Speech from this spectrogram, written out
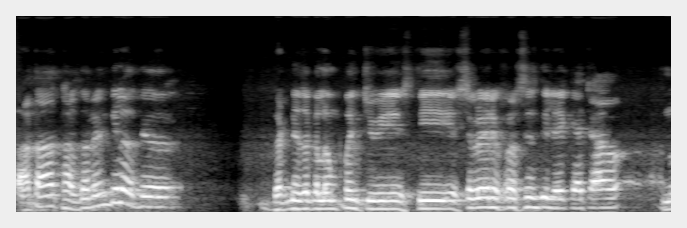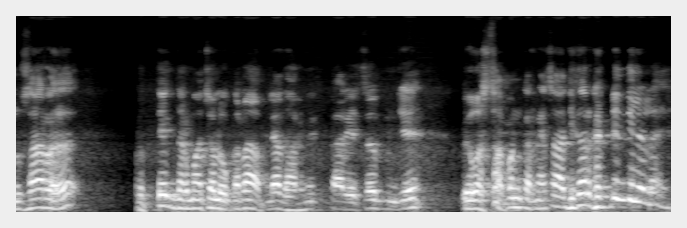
आता खासदारांनी दिलं ते घटनेचं कलम पंचवीस तीस सगळे रेफरन्सेस दिले. की याच्यानुसार प्रत्येक धर्माच्या लोकांना आपल्या धार्मिक कार्याचं म्हणजे व्यवस्थापन करण्याचा अधिकार घटनेत दिलेला आहे.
